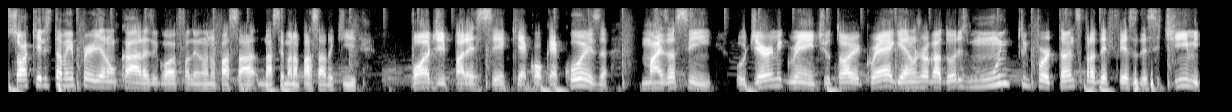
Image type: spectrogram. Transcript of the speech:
só que eles também perderam caras, igual eu falei no ano passado, na semana passada, que pode parecer que é qualquer coisa, mas assim, o Jeremy Grant e o Torrey Craig eram jogadores muito importantes para a defesa desse time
